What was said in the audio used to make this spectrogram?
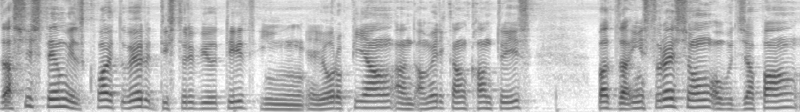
the system is quite well distributed in European and American countries, but the installation of Japan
